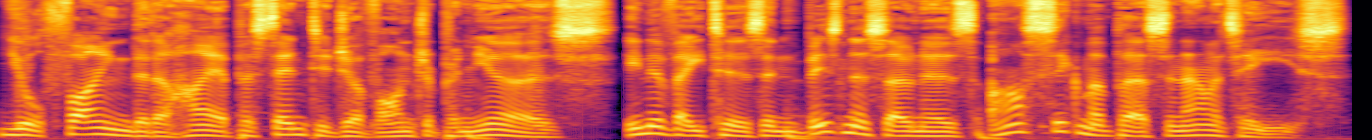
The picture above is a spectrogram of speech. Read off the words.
You'll find that a higher percentage of entrepreneurs, innovators, and business owners are Sigma personalities,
